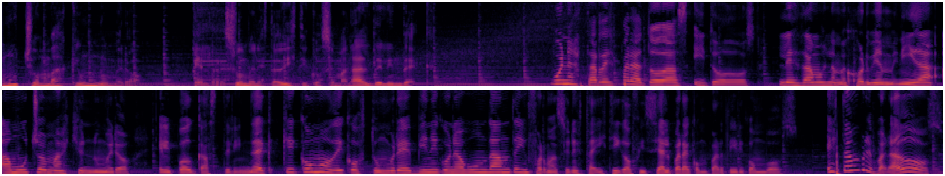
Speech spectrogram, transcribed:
mucho más que un número. El resumen estadístico semanal del INDEC. Buenas tardes para todas y todos. Les damos la mejor bienvenida a Mucho más que un número, el podcast del INDEC que como de costumbre viene con abundante información estadística oficial para compartir con vos. ¿Están preparados?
